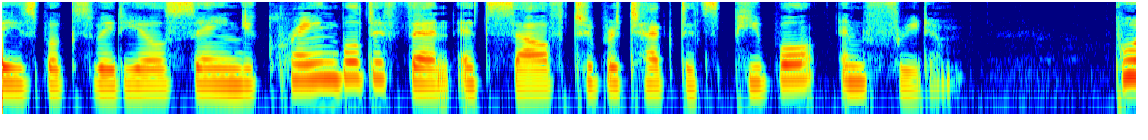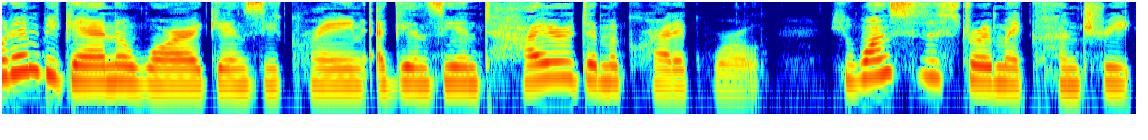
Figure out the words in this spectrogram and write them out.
Facebook video saying Ukraine will defend itself to protect its people and freedom. Putin began a war against Ukraine, against the entire democratic world. He wants to destroy my country,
